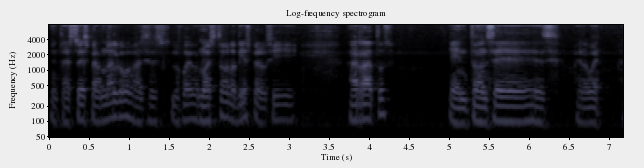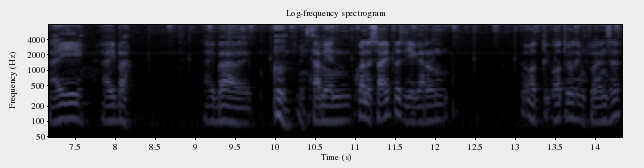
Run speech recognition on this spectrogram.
mientras estoy esperando algo, a veces lo juego, no es todos los días, pero sí a ratos. Entonces, pero bueno, ahí, ahí va. Ahí va. También cuando estaba ahí, pues llegaron otros influencers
